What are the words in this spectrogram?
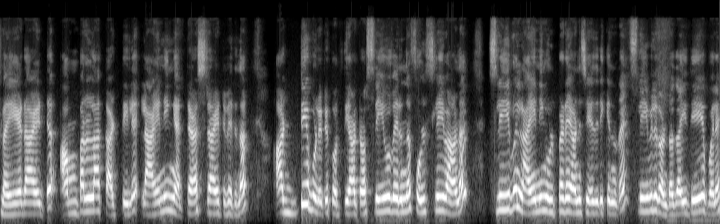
ഫ്ലെയർഡ് ആയിട്ട് അംബർല കട്ടിൽ ലൈനിങ് അറ്റാച്ച്ഡ് ആയിട്ട് വരുന്ന അടിപൊളി ഒരു കുർത്തിയാട്ടോ സ്ലീവ് വരുന്ന ഫുൾ സ്ലീവ് ആണ്. സ്ലീവും ലൈനിങ് ഉൾപ്പെടെയാണ് ചെയ്തിരിക്കുന്നത്. സ്ലീവിൽ കണ്ടോ അതായത് ഇതേപോലെ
